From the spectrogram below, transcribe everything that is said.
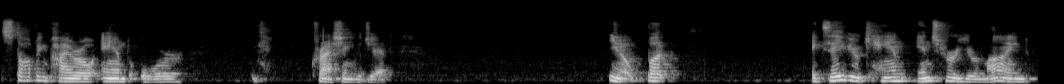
stopping Pyro and or crashing the jet. You know, but Xavier can enter your mind,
